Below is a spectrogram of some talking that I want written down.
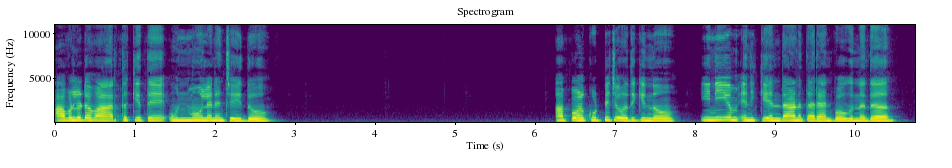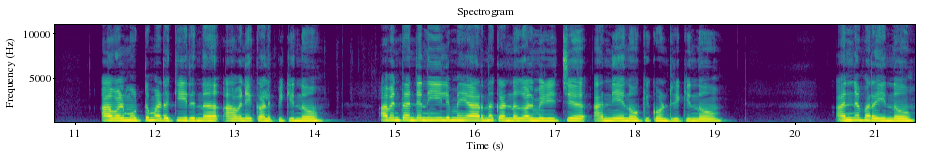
അവളുടെ വാർദ്ധക്യത്തെ ഉന്മൂലനം ചെയ്തു. അപ്പോൾ കുട്ടി ചോദിക്കുന്നു ഇനിയും എനിക്ക് എന്താണ് തരാൻ പോകുന്നത്? അവൾ മുട്ടുമടക്കിയിരുന്ന് അവനെ കളിപ്പിക്കുന്നു. അവൻ തന്റെ നീലിമയാർന്ന കണ്ണുകൾ മിഴിച്ച് അന്നയെ നോക്കിക്കൊണ്ടിരിക്കുന്നു. അന്ന പറയുന്നു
